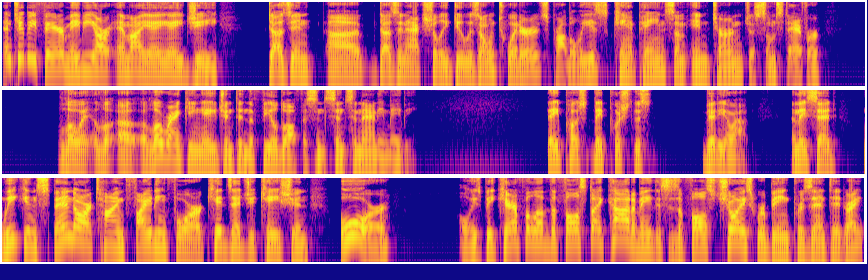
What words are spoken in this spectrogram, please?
and to be fair, maybe our MIAAG doesn't uh, doesn't actually do his own Twitter. It's probably his campaign, some intern, just some staffer, low uh, a low ranking agent in the field office in Cincinnati, maybe. They push they pushed this video out, and they said we can spend our time fighting for our kids' education, or Always be careful of the false dichotomy. This is a false choice we're being presented, right?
